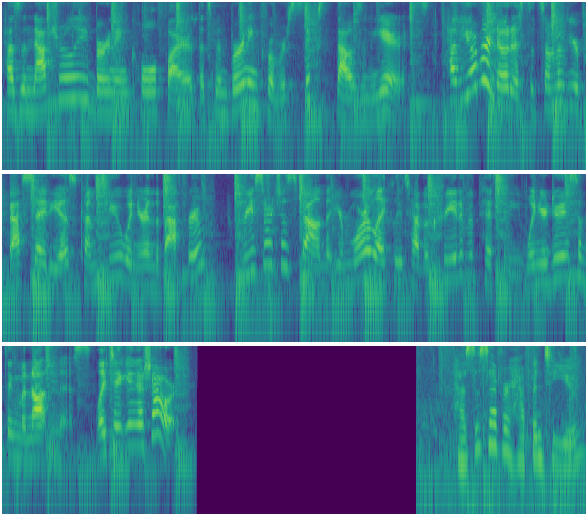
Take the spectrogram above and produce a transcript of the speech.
has a naturally burning coal fire that's been burning for over 6,000 years. Have you ever noticed that some of your best ideas come to you when you're in the bathroom? Research has found that you're more likely to have a creative epiphany when you're doing something monotonous, like taking a shower. Has this ever happened to you?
